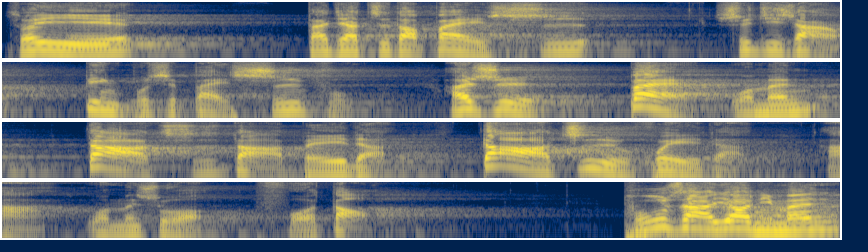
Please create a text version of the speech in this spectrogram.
所以大家知道，拜师实际上并不是拜师傅，而是。拜我们大慈大悲的大智慧的啊，我们说佛道菩萨要你们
